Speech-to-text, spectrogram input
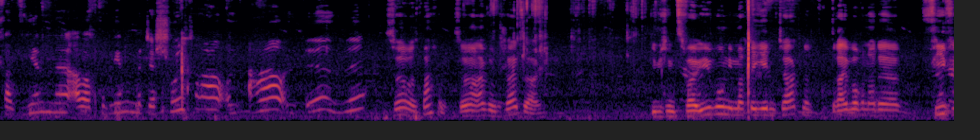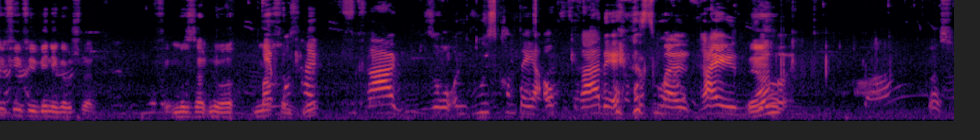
gravierend, ne, aber Probleme mit der Schulter und ah und äh. Soll er was machen? Soll er einfach Bescheid sagen? Gebe ich ihm zwei Übungen, die macht er jeden Tag. Nach drei Wochen hat er viel, viel, viel, viel weniger Beschwerden. Er muss es halt nur machen. Er muss ne? halt fragen. So, und Luis kommt da ja auch gerade erstmal rein. Ja? So. Was?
